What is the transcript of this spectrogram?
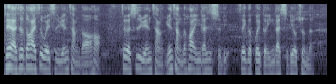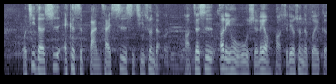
这台车都还是维持原厂的。哈，这个是原厂，原厂的话应该是十六，这个规格应该十六寸的。我记得是 X 版才四十七寸的，啊，这是二零五五十六，好，十六寸的规格。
